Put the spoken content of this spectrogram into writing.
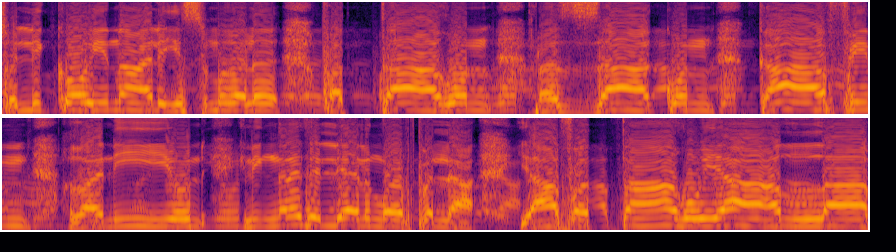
ചൊല്ലിക്കോ ഈ നാല് ഇസ്മുകൾ. ഫത്താഹുൻ റസ്സാഖുൻ കാഫിൻ ഗനിയുൻ. ഇനി ഇങ്ങനെ ചൊല്ലിയാലും കുഴപ്പമില്ല. യാ ഫത്താഹു യാ അല്ലാ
